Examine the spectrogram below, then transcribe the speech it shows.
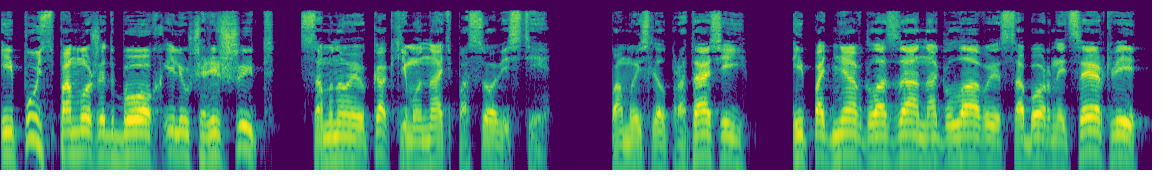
и пусть поможет Бог или уж решит со мною, как ему нать по совести, помыслил Протасий и, подняв глаза на главы соборной церкви,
